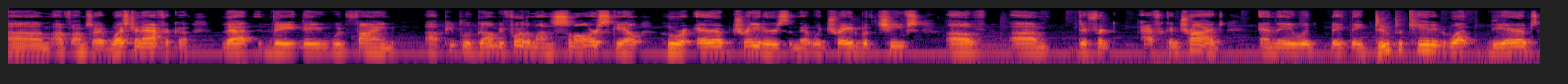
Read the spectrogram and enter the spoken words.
um, of, I'm sorry, Western Africa, that they, they would find uh, people who've gone before them on a smaller scale who were Arab traders and that would trade with chiefs of um, different African tribes. And they would they, they duplicated what the Arabs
